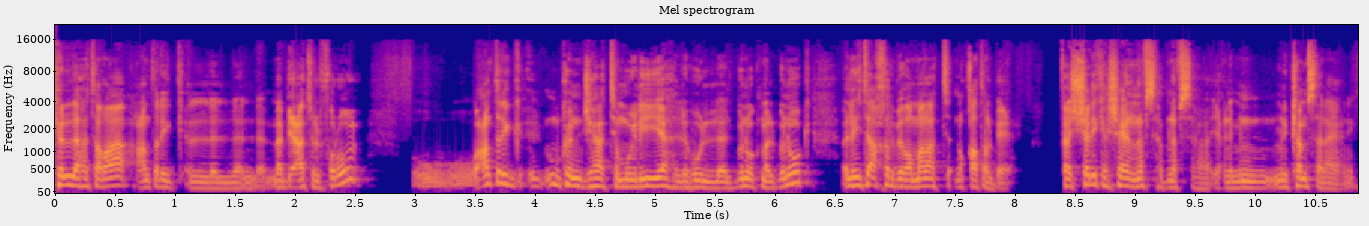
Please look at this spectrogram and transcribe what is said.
كلها ترى عن طريق مبيعات الفروع وعن طريق ممكن جهات تمويلية اللي هو البنوك ما البنوك اللي تأخذ بضمانات نقاط البيع. فالشركة شايلة نفسها بنفسها يعني من من كم سنة يعني؟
